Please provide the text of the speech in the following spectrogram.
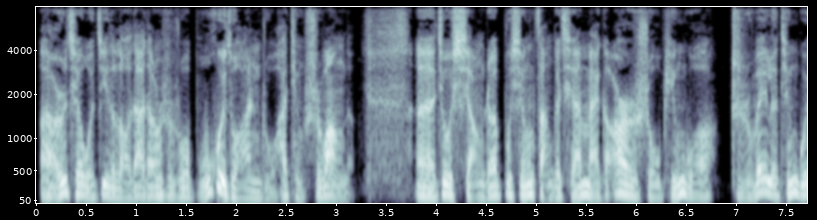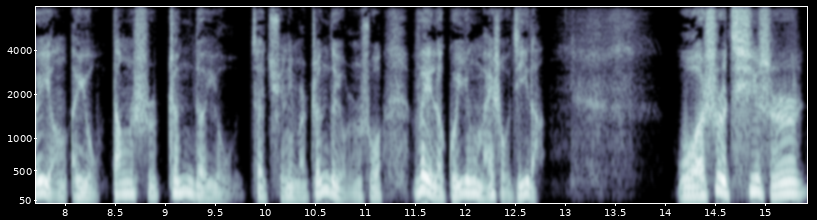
啊。而且我记得老大当时说不会做安卓，还挺失望的，呃，就想着不行，攒个钱买个二手苹果，只为了听鬼影。哎呦，当时真的有在群里面真的有人说为了鬼影买手机的，我是其实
